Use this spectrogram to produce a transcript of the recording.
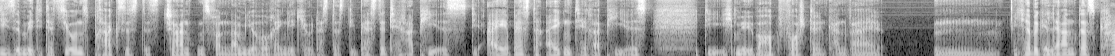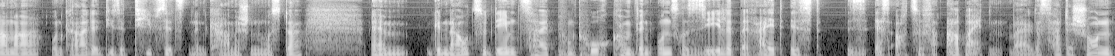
diese Meditationspraxis des Chantens von Nam-Myoho Renge-kyo, dass das die beste Therapie ist, die beste Eigentherapie ist, die ich mir überhaupt vorstellen kann, weil mm, ich habe gelernt, dass Karma und gerade diese tiefsitzenden karmischen Muster ähm, genau zu dem Zeitpunkt hochkommen, wenn unsere Seele bereit ist, es auch zu verarbeiten, weil das hatte schon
